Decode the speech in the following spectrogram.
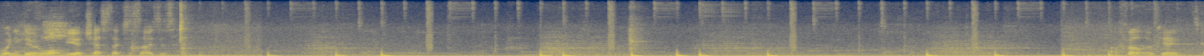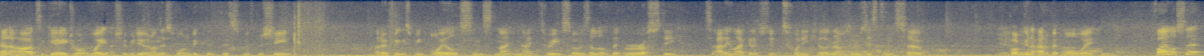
when you're doing a lot of your chest exercises. Felt okay. It's kind of hard to gauge what weight I should be doing on this one because this Smith machine, I don't think it's been oiled since 1993, so it's a little bit rusty. It's adding like an extra 20 kilograms of resistance, so probably gonna add a bit more weight. Final set,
